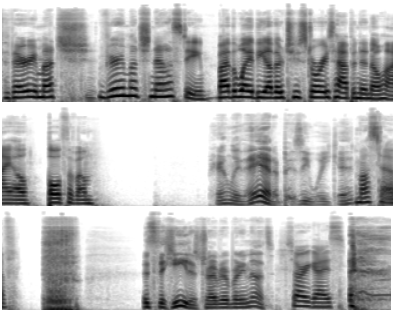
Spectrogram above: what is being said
Very much, very much nasty. By the way, the other two stories happened in Ohio. Both of them. Apparently they had a busy weekend. Must have. It's the heat. It's driving everybody nuts. Sorry, guys.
